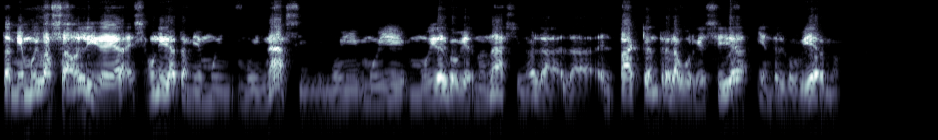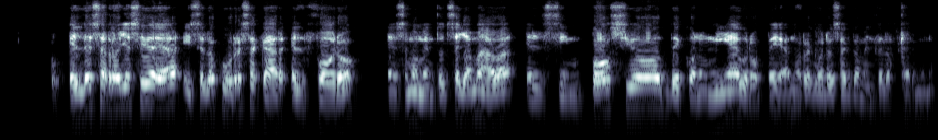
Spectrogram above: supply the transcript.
También muy basado en la idea, esa es una idea también muy, muy nazi, muy, muy, muy del gobierno nazi, ¿no? el pacto entre la burguesía y entre el gobierno. Él desarrolla esa idea y se le ocurre sacar el foro, en ese momento se llamaba el Simposio de Economía Europea, no recuerdo exactamente los términos,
